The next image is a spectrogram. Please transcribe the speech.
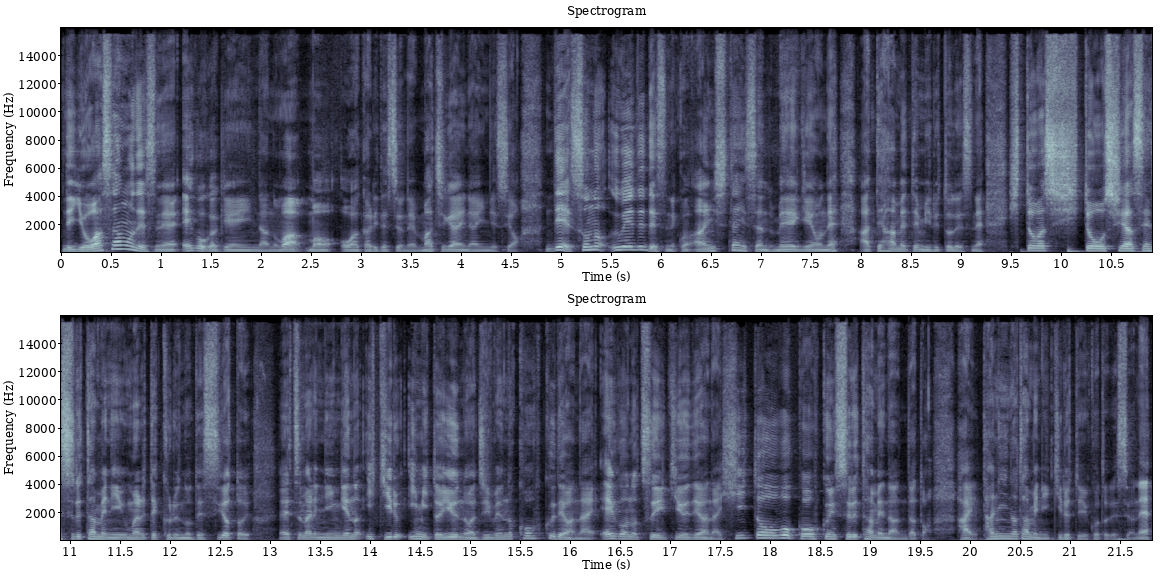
で、弱さもですね、エゴが原因なのは、もうお分かりですよね。間違いないんですよ。で、その上でですね、このアインシュタインさんの名言をね、当てはめてみるとですね、人は人を幸せにするために生まれてくるのですよと。えつまり人間の生きる意味というのは自分の幸福ではない。エゴの追求ではない。人を幸福にするためなんだと。はい。他人のために生きるということですよね。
